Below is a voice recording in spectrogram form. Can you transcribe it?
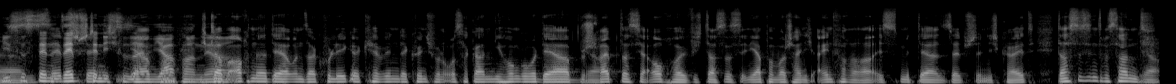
Wie ist Ähm, es denn, selbstständig, zu sein in Japan? Ich ja. glaube auch, ne, der unser Kollege Kevin, der König von Osaka, Nihongo, der beschreibt das ja auch häufig, dass es in Japan wahrscheinlich einfacher ist mit der Selbstständigkeit. Das ist interessant. Ja.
